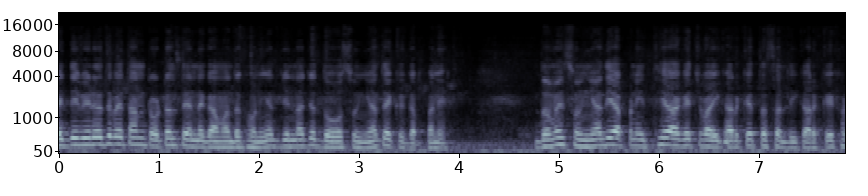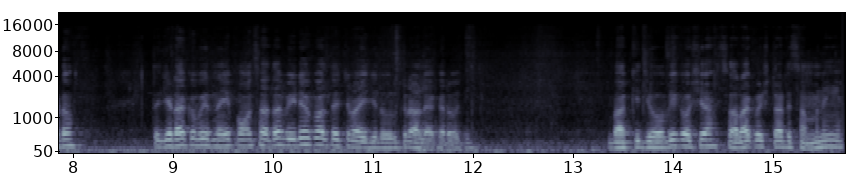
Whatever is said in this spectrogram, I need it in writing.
ਅੱਜ ਦੀ ਵੀਡੀਓ ਦੇ ਵਿੱਚ ਤੁਹਾਨੂੰ ਟੋਟਲ ਤਿੰਨ ਗਾਵਾਂ ਦਿਖਾਉਣੀਆਂ, ਜਿਨ੍ਹਾਂ ਚ ਦੋ ਸੂਈਆਂ ਤੇ ਇੱਕ ਗੱਪਨ ਹੈ ਦੋਵੇਂ ਸੂਈਆਂ ਦੀ ਆਪਣੀ ਇੱਥੇ ਆ ਕੇ ਚਵਾਈ ਕਰਕੇ ਤਸੱਲੀ ਕਰਕੇ ਖੜੋ। ਤੇ ਜਿਹੜਾ ਕੋਈ ਨਹੀਂ ਪਹੁੰਚ ਸਕਦਾ ਵੀਡੀਓ ਕਾਲ ਤੇ ਚਵਾਈ ਜ਼ਰੂਰ ਕਰਾ ਲਿਆ ਕਰੋ ਜੀ। ਬਾਕੀ ਜੋ ਵੀ ਕੁਛ ਆ ਸਾਰਾ ਕੁਝ ਤੁਹਾਡੇ ਸਾਹਮਣੇ ਹੀ ਆ।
